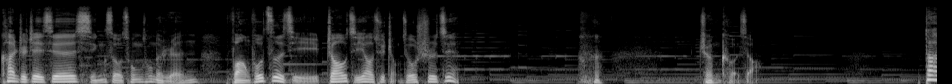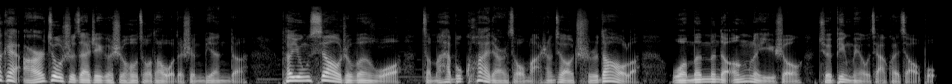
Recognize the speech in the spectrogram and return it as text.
看着这些行色匆匆的人，仿佛自己着急要去拯救世界。哼，真可笑。大概儿就是在这个时候走到我的身边的，他用笑着问我：“怎么还不快点走？马上就要迟到了。”我闷闷地嗯了一声，却并没有加快脚步。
